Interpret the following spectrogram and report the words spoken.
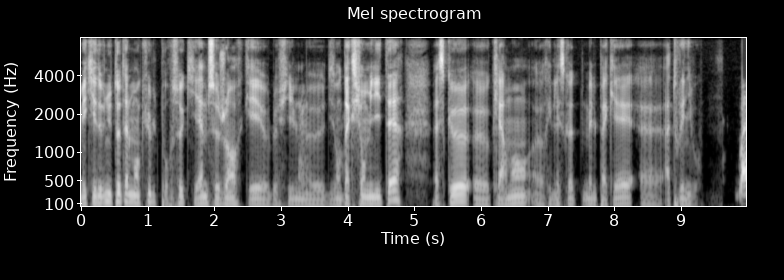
mais qui est devenu totalement culte pour ceux qui aiment ce genre, qui est le film, disons, d'action militaire, parce que clairement, Ridley Scott met le paquet à tous les niveaux. Bah,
